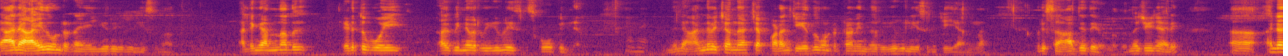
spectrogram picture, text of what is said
ലാല ആയതുകൊണ്ടാണ് ഈ ഒരു റിലീസ് നടത്തുന്നത് അല്ലെങ്കിൽ അന്നത് എടുത്തു പോയി അത് പിന്നെ ഒരു റീറിലീസ് സ്കോപ്പില്ല ഇന്ന് ലാലിനെ വെച്ച് അന്ന് പടം ചെയ്തു കൊണ്ടിട്ടാണ് ഇന്ന് റീ റിലീസിന് ചെയ്യാനുള്ള ഒരു സാധ്യതയുള്ളത്. എന്ന് വെച്ച് കഴിഞ്ഞാൽ അതിന്റെ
